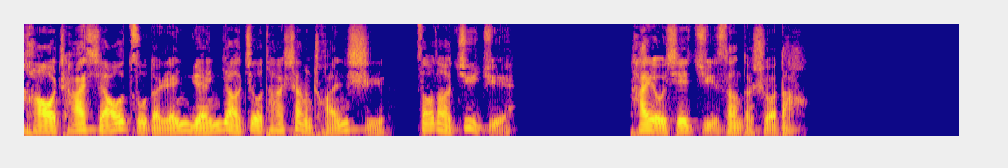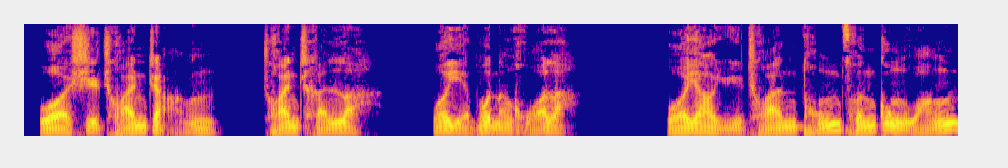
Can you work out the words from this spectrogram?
考察小组的人员要救他上船时遭到拒绝，他有些沮丧的说道：“我是船长，船沉了，我也不能活了，我要与船同存共亡。”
